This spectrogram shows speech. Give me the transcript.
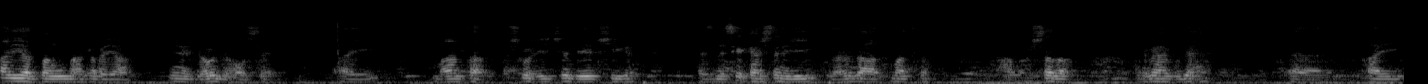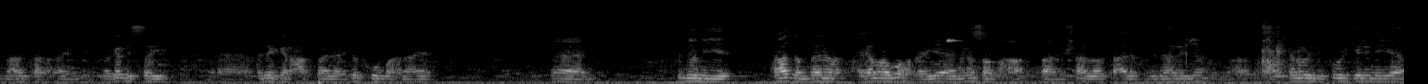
aad iyo aad baan ugu mahadnaqayaa inay dowladda hoose ay maanta mashruucii j b la iska kaashanayay wasaaradda caafimaadka waxbarashada arrimaha gudaha ay maanta ay laga dhisay adeegan caafimaad ay dadku u baahnaayeen. Guddoomiye kaa dambena waxyaabaha ugu horreeya ee naga soo baxa baanu insha allahu tacaala ku dadaalaynaa waxaan kaloo idinku wargelinayaa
